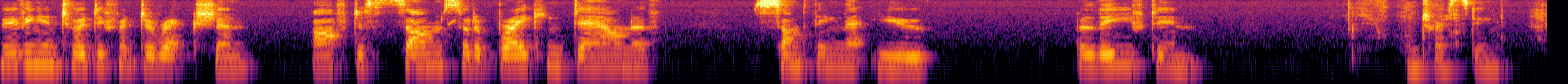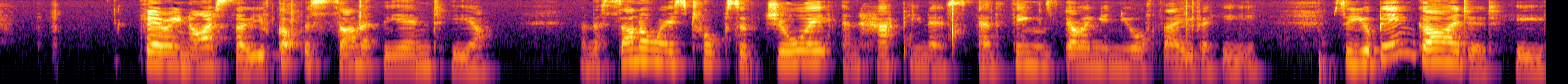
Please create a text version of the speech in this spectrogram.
moving into a different direction after some sort of breaking down of something that you believed in. Interesting. Very nice though. You've got the sun at the end here. And the sun always talks of joy and happiness and things going in your favour here. So you're being guided here.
